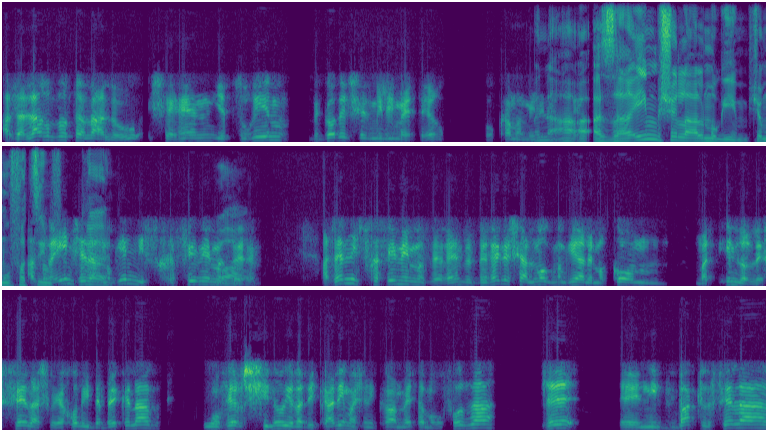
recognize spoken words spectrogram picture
אז הלרוות הללו, שהן יצורים בגודל של מילימטר, או כמה מילימטר. הזרעים של האלמוגים שמופצים. הזרעים של כן. האלמוגים נסחפים עם. הזרם. אז הם נסחפים עם הזרם, וברגע שאלמוג מגיע למקום מתאים לו, לסלע שהוא יכול להידבק אליו, הוא עובר שינוי רדיקלי, מה שנקרא מטמורפוזה, ונדבק לסלע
